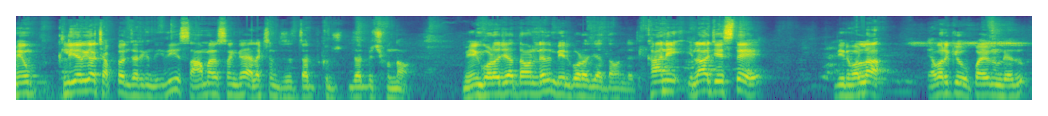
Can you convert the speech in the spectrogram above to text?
మేము క్లియర్గా చెప్పడం జరిగింది. ఇది సామరస్యంగా ఎలక్షన్ జరుపు జరిపించుకుందాం. మేము గొడవ చేద్దామని లేదు మీరు గొడవ చేద్దామని లేదు. కానీ ఇలా చేస్తే దీనివల్ల ఎవరికి ఉపయోగం లేదు.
